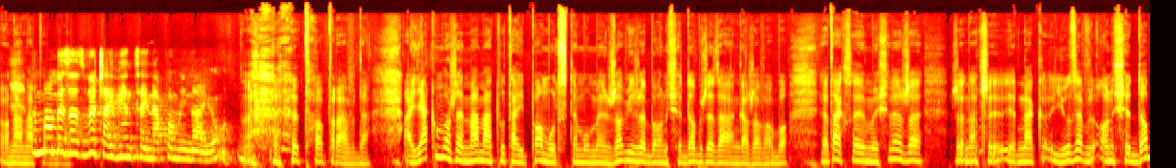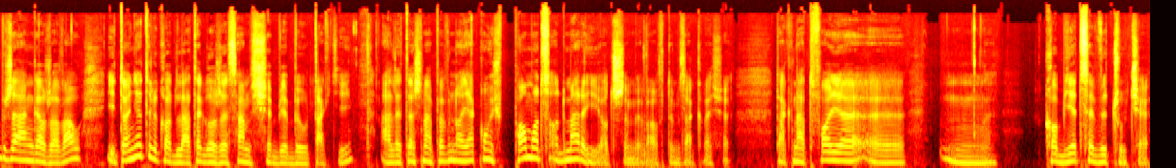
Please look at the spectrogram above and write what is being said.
Ona No, napomniała. mamy zazwyczaj więcej napominają. To prawda. A jak może mama tutaj pomóc temu mężowi, żeby on się dobrze zaangażował? Bo ja tak sobie myślę, że, że znaczy jednak Józef, on się dobrze angażował i to nie tylko dlatego, że sam z siebie był taki, ale też na pewno jakąś pomoc od Maryi otrzymywał w tym zakresie. Tak na twoje e, mm, kobiece wyczucie.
